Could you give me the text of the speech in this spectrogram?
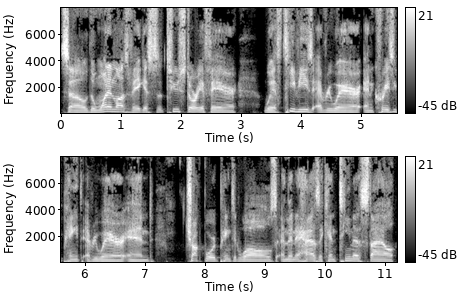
So the one in Las Vegas is a two story affair with TVs everywhere and crazy paint everywhere and chalkboard painted walls. And then it has a cantina style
